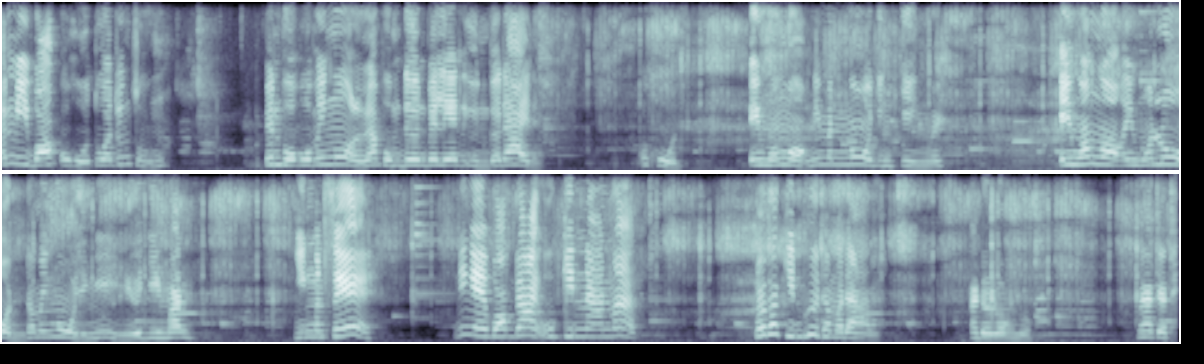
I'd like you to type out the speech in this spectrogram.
ฉันมีบล็อกโอ้โหตัวตึงสูง เป็นผมผมไม่โง่เลยนะผมเดินไปเลนอื่นก็ได้เนี่ยโอ้โหไอหัวงอกนี่มันโง่จริงๆเว้ยไอหัวงอกไอหัวโลนถ้าไม่โง่อย่างนี้เออยิงมัน ยิงมันเซนี่ไงบล็อกได้โอ้กินนานมาก แล้วถ้ากินพืชธรรมดาล่ะอะเดี๋ยวลองดู น่าจะแท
